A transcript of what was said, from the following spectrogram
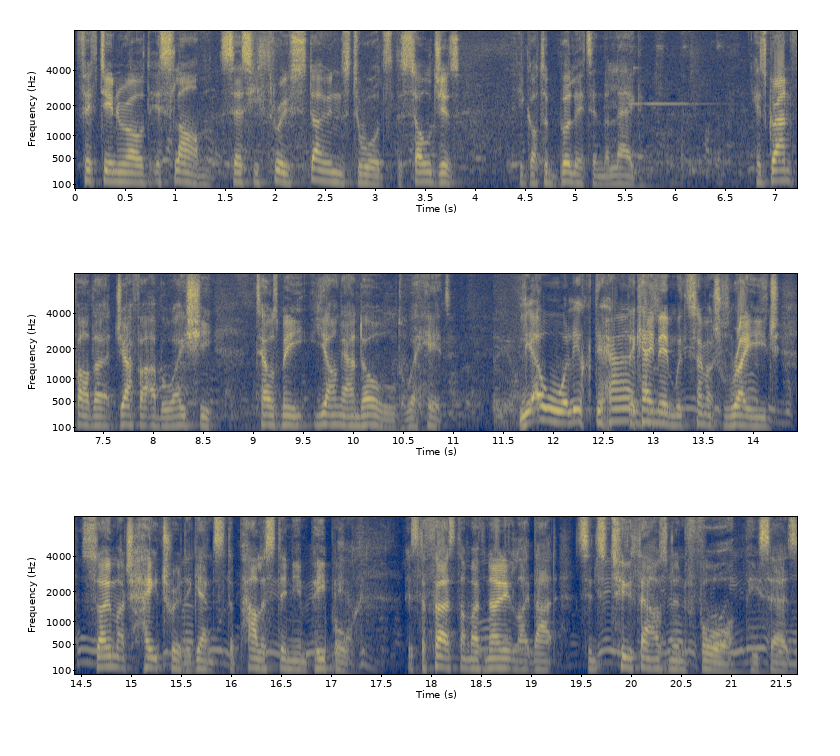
15 year old Islam says he threw stones towards the soldiers he got a bullet in the leg. His grandfather, Jafar Abu Aishi, tells me young and old were hit. They came in with so much rage, so much hatred against the Palestinian people. It's the first time I've known it like that since 2004, he says.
